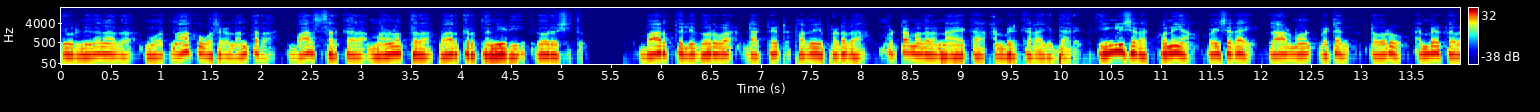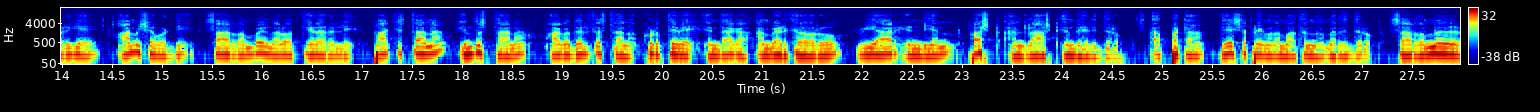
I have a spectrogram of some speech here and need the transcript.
ಇವರು ನಿಧನಾದ ಮೂವತ್ನಾಲ್ಕು ವರ್ಷಗಳ ನಂತರ ಭಾರತ ಸರ್ಕಾರ ಮರಣೋತ್ತರ ಭಾರತ ರತ್ನ ನೀಡಿ ಗೌರವಿಸಿತು. ಭಾರತದಲ್ಲಿ ಗೌರವ ಡಾಕ್ಟರೇಟ್ ಪದವಿ ಪಡೆದ ಮೊಟ್ಟ ಮೊದಲ ನಾಯಕ ಅಂಬೇಡ್ಕರ್ ಆಗಿದ್ದಾರೆ. ಇಂಗ್ಲಿಷರ ಕೊನೆಯ ವೈಸರಾಯ್ ಲಾರ್ಡ್ ಮೌಂಟ್ ಬೆಟನ್ ಅವರು ಅಂಬೇಡ್ಕರ್ ಅವರಿಗೆ ಆಮಿಷ ಒಡ್ಡಿ ಸಾವಿರದ ಒಂಬೈನೂರ ಪಾಕಿಸ್ತಾನ, ಹಿಂದೂಸ್ತಾನ ಹಾಗೂ ದಲಿತ ಸ್ಥಾನ ಕೊಡುತ್ತೇವೆ ಎಂದಾಗ ಅಂಬೇಡ್ಕರ್ ಅವರು, we are Indian first and last ಎಂದು ಹೇಳಿದ್ದರು. ಅಪ್ಪಟ ದೇಶ ಪ್ರೇಮದ ಮಾತನ್ನು ಮೆರೆದಿದ್ದರು. ಸಾವಿರದ ಒಂಬೈನೂರ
